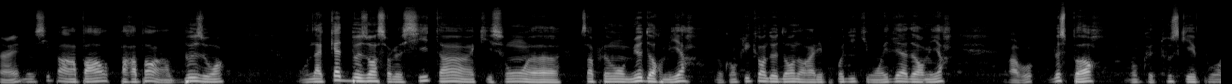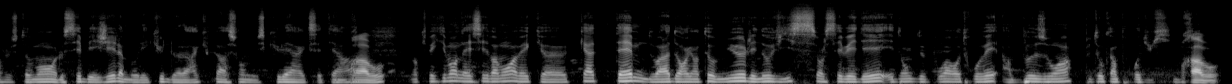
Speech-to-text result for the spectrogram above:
Ouais. mais aussi par rapport, par rapport à un besoin. On a quatre besoins sur le site hein, qui sont euh, tout simplement mieux dormir. Donc en cliquant dedans, on aura les produits qui vont aider à dormir. Bravo. Le sport, donc euh, tout ce qui est pour justement le CBG, la molécule de la récupération musculaire, etc. Bravo. Donc effectivement, on a essayé vraiment avec euh, quatre thèmes voilà, d'orienter au mieux les novices sur le CBD et donc de pouvoir retrouver un besoin plutôt qu'un produit. Bravo.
